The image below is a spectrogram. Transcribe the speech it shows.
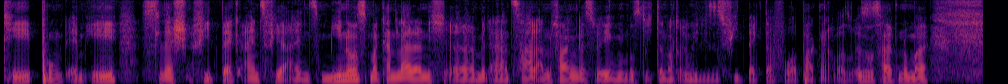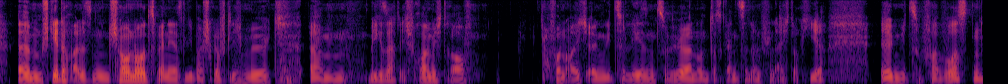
t.me slash feedback 141 minus. Man kann leider nicht äh, mit einer Zahl anfangen, deswegen musste ich dann noch irgendwie dieses Feedback davor packen. Aber so ist es halt nun mal. Ähm, steht auch alles in den Show Notes, wenn ihr es lieber schriftlich mögt. Ähm, wie gesagt, ich freue mich drauf von euch irgendwie zu lesen, zu hören und das Ganze dann vielleicht auch hier irgendwie zu verwursten.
